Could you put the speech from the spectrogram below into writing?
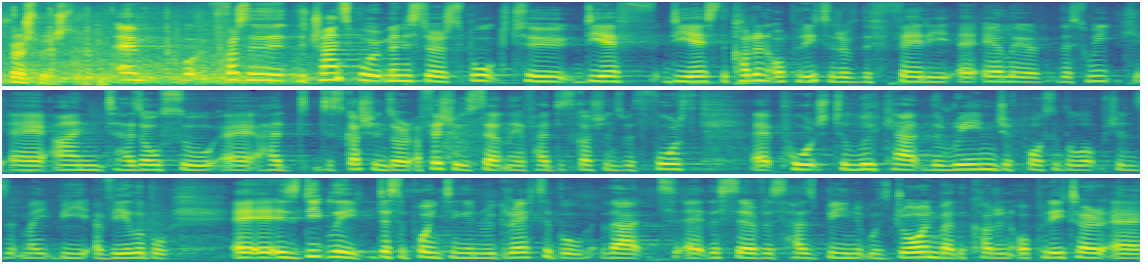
First Minister. Um, well, firstly, the, the Transport Minister spoke to DFDS, the current operator of the ferry, uh, earlier this week uh, and has also uh, had discussions, or officials certainly have had discussions with Forth uh, Ports to look at the range of possible options that might be available. Uh, it is deeply disappointing and regrettable that uh, the service has been withdrawn by the current operator. Uh,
